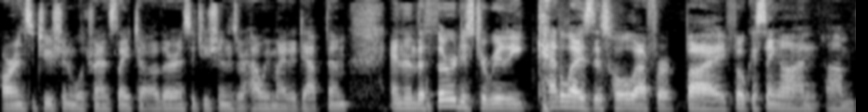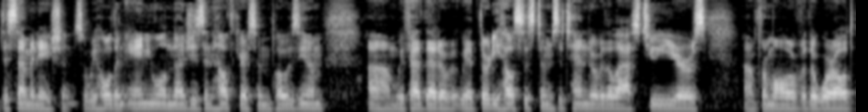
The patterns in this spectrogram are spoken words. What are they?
our institution will translate to other institutions or how we might adapt them. And then the third is to really catalyze this whole effort by focusing on um, dissemination. So we hold an annual Nudges in Healthcare Symposium. Um, we've had that over, we had 30 health systems attend over the last two years um, from all over the world,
